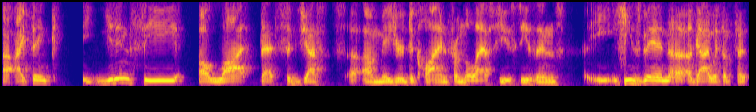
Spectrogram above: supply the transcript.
I think you didn't see a lot that suggests a major decline from the last few seasons he's been a, a guy with a f-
